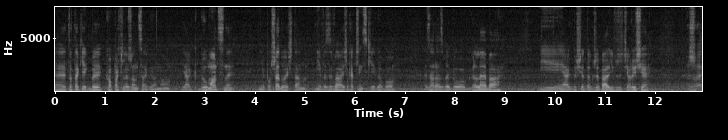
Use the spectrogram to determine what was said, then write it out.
e, to tak jakby kopać leżącego. No, jak był mocny, nie poszedłeś tam, nie wyzywałeś Kaczyńskiego, bo zaraz by było gleba i jakby się dogrzebali w życiorysie, że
